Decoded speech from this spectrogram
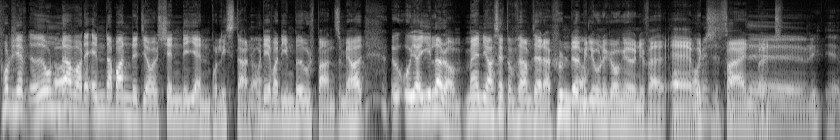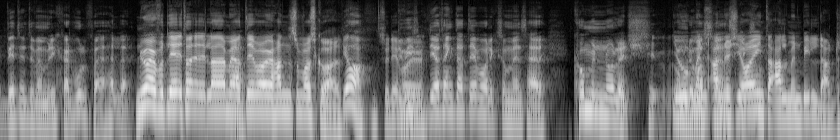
håll käft, Örnda Ja. var det enda bandet jag kände igen på listan Ja. och det var din brors band som jag och jag gillar dem, men jag har sett dem framträda hundra Ja. miljoner gånger ungefär, Har- eh, har which is sett, fine but... eh, Ri- eh, Vet du inte vem Richard Wolff är heller? Nu har jag fått lära mig Ja. att det var ju han som var skar. Ja, Så det du, var ju- jag tänkte att det var liksom en så här common knowledge Jo du men svensk, Anders, jag är liksom. inte allmänbildad.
